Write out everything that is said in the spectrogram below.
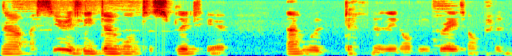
now, I seriously don't want to split here. That would definitely not be a great option.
